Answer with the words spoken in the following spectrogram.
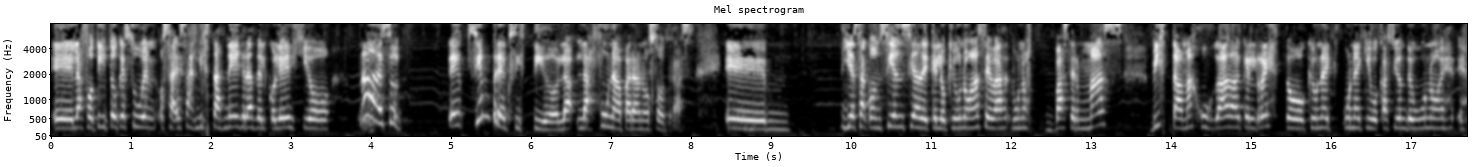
eh, la fotito que suben, o sea, esas listas negras del colegio. Nada, eso eh, siempre ha existido, la, la funa para nosotras. Eh, y esa conciencia de que lo que uno hace va, uno va a ser más vista, más juzgada que el resto, que una, una equivocación de uno es, es,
